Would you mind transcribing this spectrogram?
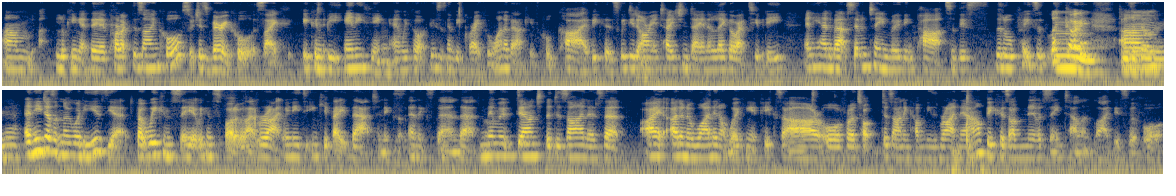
um, looking at their product design course, which is very cool. It's like it can be anything, and we thought this is going to be great for one of our kids called Kai because we did orientation day and a Lego activity, and he had about seventeen moving parts of this little piece of Lego, mm, um, builder, yeah. and he doesn't know what he is yet, but we can see it, we can spot it. We're like, right, we need to incubate that and ex- and expand that, and then we're down to the designers that I, I don't know why they're not working at Pixar or for top designing companies right now because I've never seen talent like this before.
